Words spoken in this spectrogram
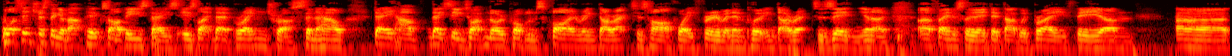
What's interesting about Pixar these days is like their brain trust and how they have they seem to have no problems firing directors halfway through and then putting directors in. You know, uh, famously they did that with Brave. The um, uh,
